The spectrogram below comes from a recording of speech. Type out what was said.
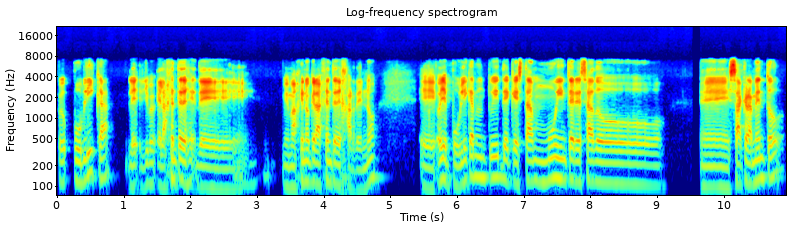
pu- publica, el agente de, de- me imagino que el agente de Harden, ¿no? Eh, oye, públicame un tuit de que está muy interesado eh, Sacramento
